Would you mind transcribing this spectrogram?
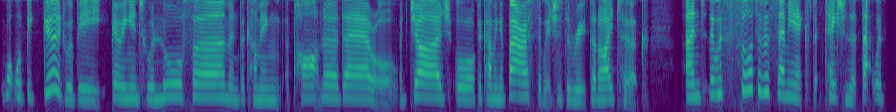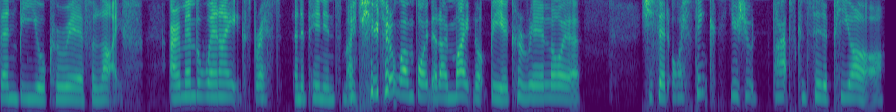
what would be good would be going into a law firm and becoming a partner there or a judge or becoming a barrister, which is the route that I took. And there was sort of a semi expectation that that would then be your career for life. I remember when I expressed an opinion to my tutor at one point that I might not be a career lawyer, she said, Oh, I think you should perhaps consider PR.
